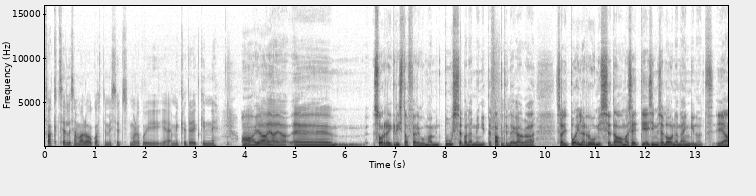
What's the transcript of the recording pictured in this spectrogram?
fakt sellesama loo kohta, mis sa ütlesid mulle, kui mikrid olid kinni. aa, jaa, jaa ehm, Sorry, Christopher, kui ma mind puusse panen mingite faktidega, aga sa olid Boiler Room'is seda oma seti esimese loona mänginud ja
